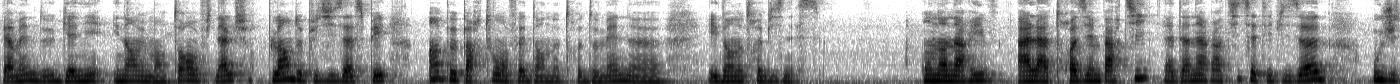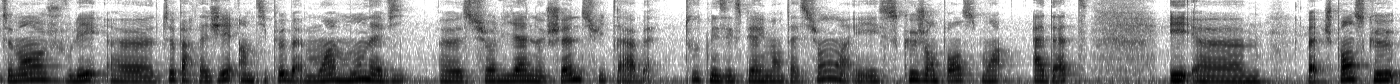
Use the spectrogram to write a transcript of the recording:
permettre de gagner énormément de temps au final sur plein de petits aspects un peu partout en fait dans notre domaine euh, et dans notre business on en arrive à la troisième partie, la dernière partie de cet épisode, où justement je voulais euh, te partager un petit peu bah, moi mon avis euh, sur l'IA Notion suite à bah, toutes mes expérimentations et ce que j'en pense moi à date. Et euh, bah, je pense que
